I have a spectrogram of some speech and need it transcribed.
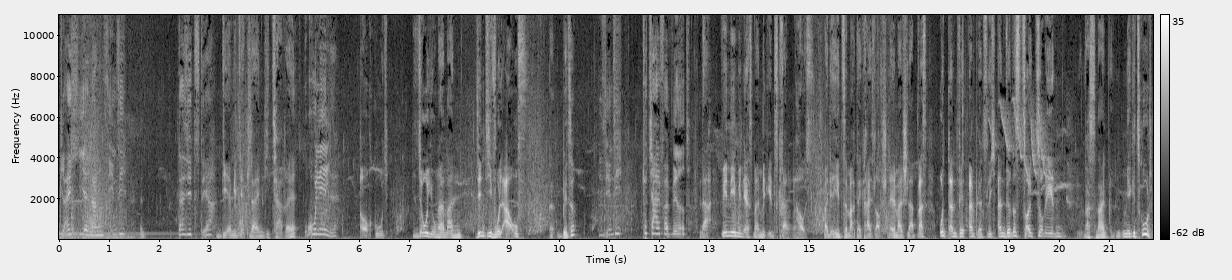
Gleich hier lang, sehen Sie? Da sitzt er. Der mit der kleinen Gitarre? Ukulele. Auch gut. So, junger Mann, sind Sie wohl auf? Äh, bitte? Sehen Sie? Total verwirrt. Na, wir nehmen ihn erstmal mit ins Krankenhaus. Bei der Hitze macht der Kreislauf schnell mal schlapp was und dann fängt man plötzlich an, wirres Zeug zu reden. Was? Nein, mir geht's gut.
